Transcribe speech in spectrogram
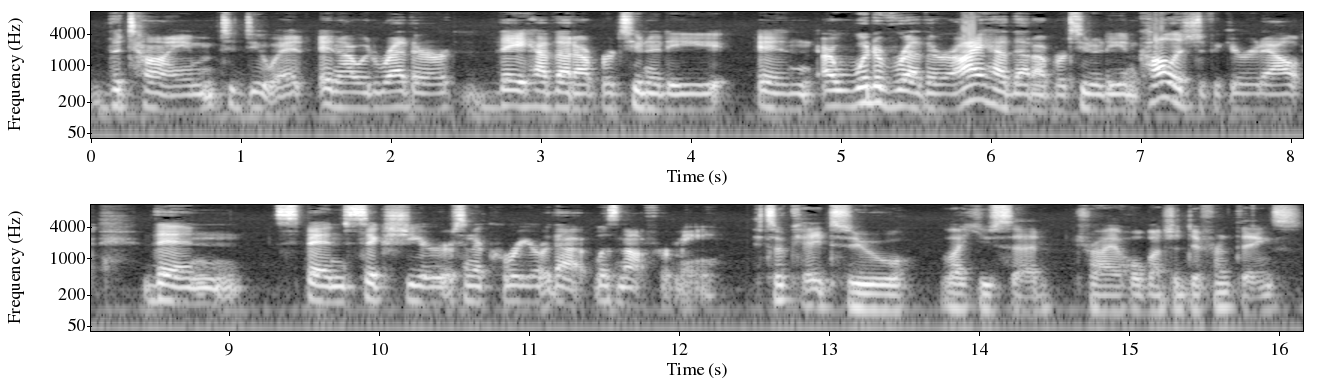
the time to do it. And I would rather they have that opportunity and I would have rather I had that opportunity in college to figure it out than spend six years in a career that was not for me. It's okay to, like you said, try a whole bunch of different things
